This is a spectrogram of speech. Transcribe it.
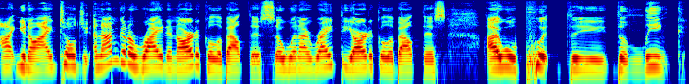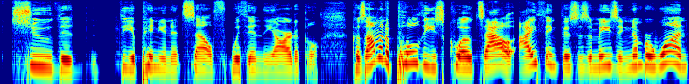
I- you know, I told you, and I'm going to write an article about this. So when I write the article about this, I will put the the link to the the opinion itself within the article because I'm going to pull these quotes out. I think this is amazing. Number one,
